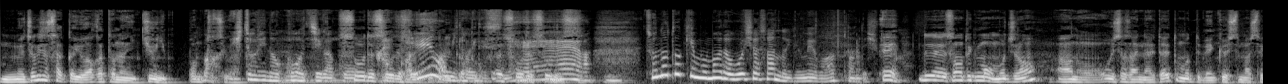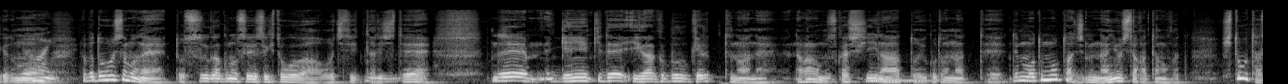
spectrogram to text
めちゃくちゃサッカー弱かったのに急にポンと強い。一人のコーチがこう。そうですそうです映画みたいですね。そうですそうですあその時もまだお医者さんの夢はあったんでしょうえかで、その時ももちろん、あの、お医者さんになりたいと思って勉強してましたけども、はいやっぱどうしてもね、と数学の成績とかが落ちていったりして、で、現役で医学部受けるっていうのはね、なかなか難しいなということになって、でもともとは自分何をしたかったのか、人を助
